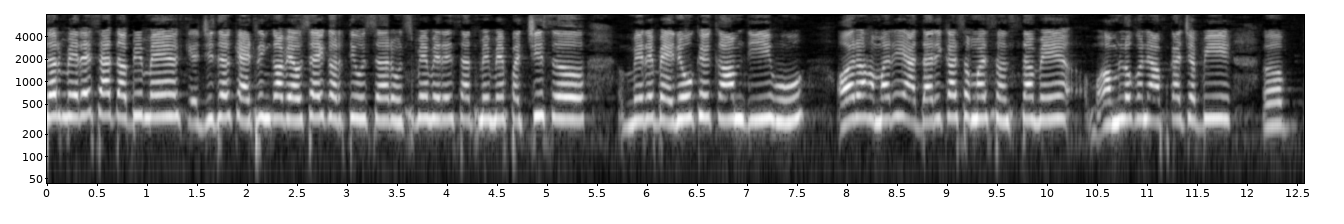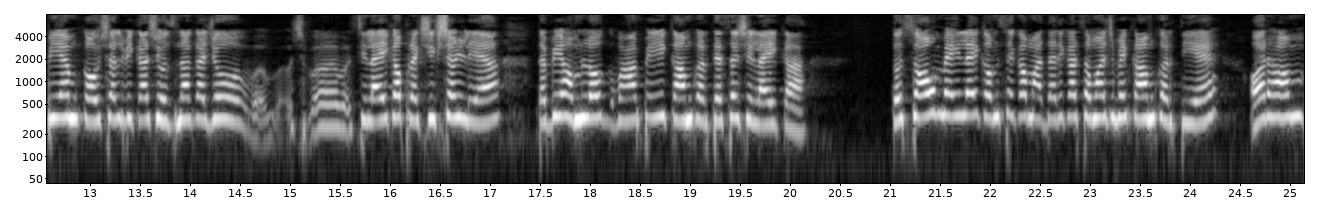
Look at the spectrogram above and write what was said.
सर मेरे साथ अभी मैं जिधर कैटरिंग का व्यवसाय करती हूँ सर उसमें मेरे साथ में मैं 25 अ, मेरे बहनों के काम दी हूँ। और हमारी आधारिका समाज संस्था में हम लोगों ने आपका जब भी पीएम कौशल विकास योजना का जो सिलाई का प्रशिक्षण लिया तभी हम लोग वहाँ पे ही काम करते हैं सर सिलाई का। तो सौ महिलाएँ कम से कम आधारिका समाज में काम करती है और हम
